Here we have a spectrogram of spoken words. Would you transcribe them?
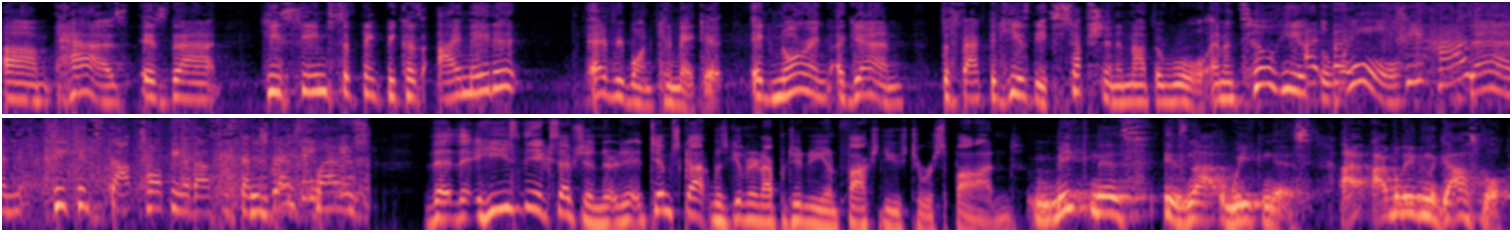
um, has is that he seems to think because I made it, everyone can make it. Ignoring, again, the fact that he is the exception and not the rule. And until he is the rule, he has... then he can stop talking about systemic racism. The, the, he's the exception. Tim Scott was given an opportunity on Fox News to respond. Meekness is not weakness. I, I believe in the gospel.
